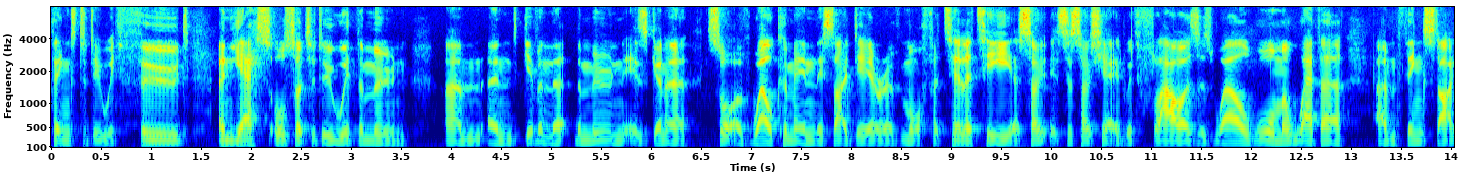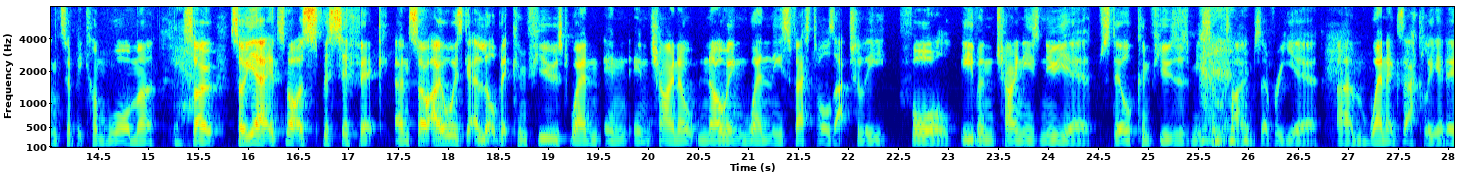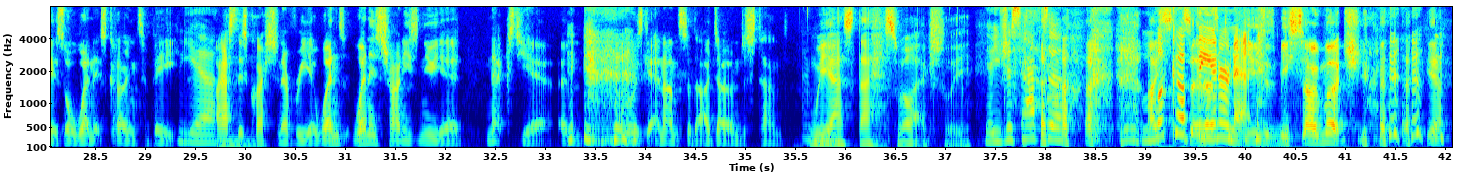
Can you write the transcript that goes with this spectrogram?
things to do with food, and yes, also to do with the moon. Um, and given that the moon is going to sort of welcome in this idea of more fertility, so it's associated with flowers as well, warmer weather, um, things starting to become warmer. Yeah. So, so yeah, it's not as specific, and so I always get a little bit confused when in in China, knowing when these festivals actually fall. Even Chinese New Year still confuses me sometimes every year um, when exactly it is or when it's going to be. Yeah. I ask this question every year. When's when is Chinese New Year next year? And I always get an answer that I don't understand. We ask that as well, actually. Yeah, you just have to I- look up so the that internet. confuses me so much. yeah.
